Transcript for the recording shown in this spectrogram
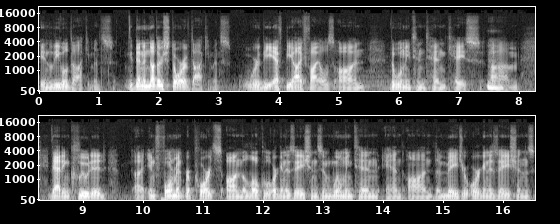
in legal documents. Then another store of documents were the FBI files on the Wilmington 10 case. Mm-hmm. Um, that included uh, informant reports on the local organizations in Wilmington and on the major organizations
